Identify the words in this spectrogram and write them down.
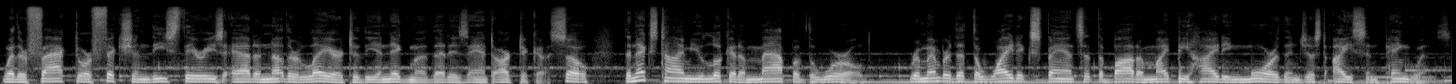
Whether fact or fiction, these theories add another layer to the enigma that is Antarctica. So, the next time you look at a map of the world, remember that the white expanse at the bottom might be hiding more than just ice and penguins.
